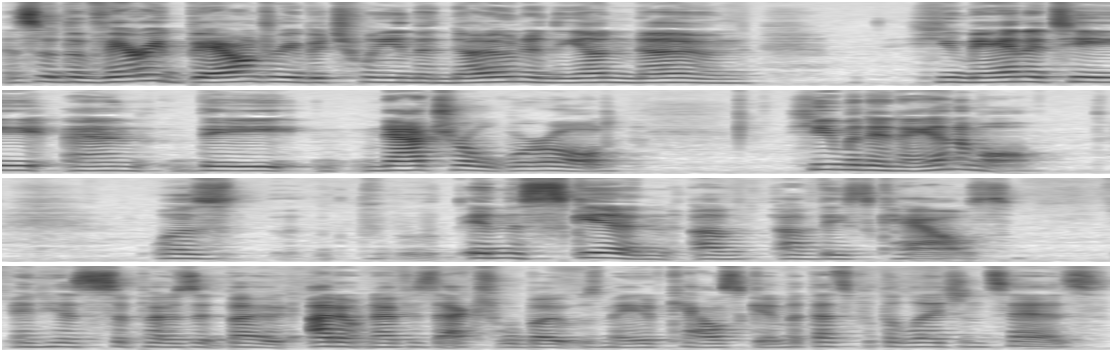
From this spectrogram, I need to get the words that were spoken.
And so the very boundary between the known and the unknown humanity and the natural world human and animal was in the skin of, of these cows in his supposed boat. I don't know if his actual boat was made of cow skin but that's what the legend says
